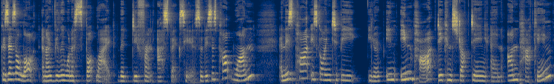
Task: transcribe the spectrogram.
because there's a lot and I really want to spotlight the different aspects here. So this is part 1 and this part is going to be, you know, in in part deconstructing and unpacking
